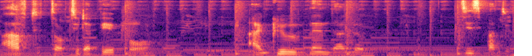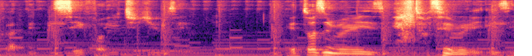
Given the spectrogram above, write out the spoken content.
I have to talk to the people. I agree with them that look, this particular thing is safe for you to use it. It wasn't really easy. It wasn't really easy.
